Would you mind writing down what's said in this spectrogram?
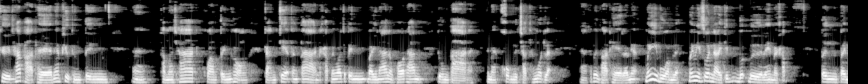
คือถ้าผ่าแท้เนี่ยผิวตึงๆธรรมชาติความตึงของการแกะต่างๆนะครับ ไม่ว่าจะเป็นใบหน้าหลวงพ่อท่านดวงตานะเห็นไหมคมเลยชัดทั้งหมดแหละ ถ้าเป็นผ่าแท้แล้วเนี่ยไม่มีบวมเลย ไม่มีส่วนไหนที่เบลอเลยเห็นไหมครับ ตึงเต็ม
